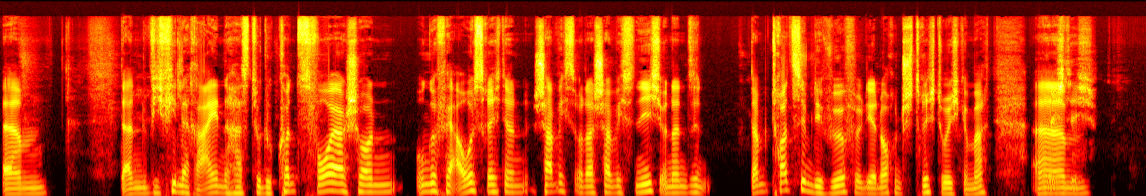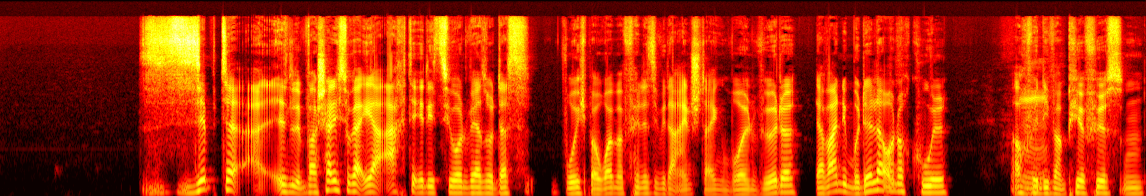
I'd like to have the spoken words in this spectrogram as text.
Ähm, dann wie viele Reihen hast du? Du konntest vorher schon ungefähr ausrechnen, schaffe ich es oder schaffe ich es nicht und dann sind dann trotzdem die Würfel dir noch einen Strich durchgemacht. Richtig. Ähm, siebte, äh, wahrscheinlich sogar eher achte Edition wäre so das, wo ich bei Warhammer Fantasy wieder einsteigen wollen würde. Da waren die Modelle auch noch cool, auch mhm. wenn die Vampirfürsten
